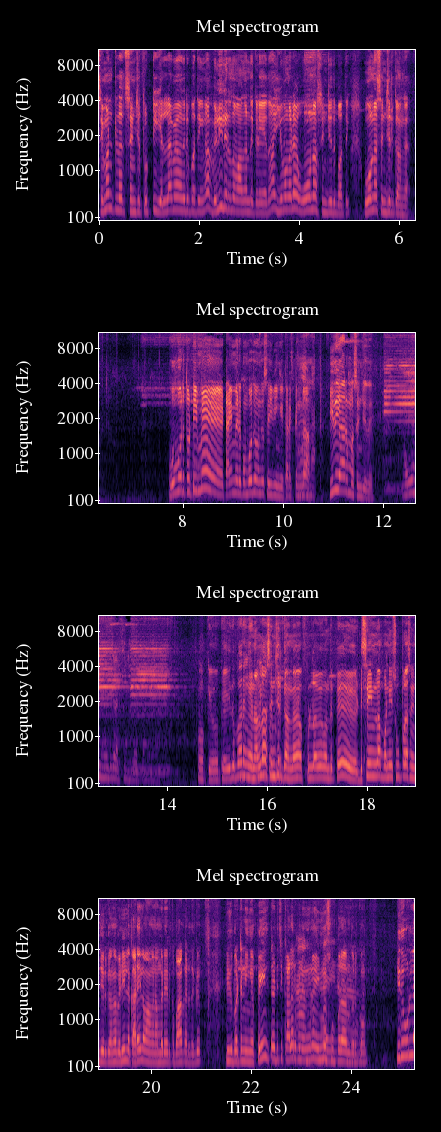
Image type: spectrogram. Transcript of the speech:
சிமெண்ட்டில் செஞ்ச தொட்டி எல்லாமே வந்துட்டு பார்த்தீங்கன்னா வெளியில இருந்து வாங்குறது கிடையாது. இவங்களே ஓனாக செஞ்சது பார்த்து ஓனாக செஞ்சுருக்காங்க. ஒவ்வொரு தொட்டியுமே டைம் இருக்கும்போது வந்து செய்வீங்க. கரெக்ட்டுங்களா இது யாரும்மா செஞ்சது? அதுவும் எங்க வீட்டுக்காரர் செஞ்சது தான். Okay okay. இது பாருங்க நல்லா செஞ்சுருக்காங்க. ஃபுல்லாகவே வந்துட்டு டிசைன்லாம் பண்ணி சூப்பராக செஞ்சுருக்காங்க. வெளியில் கடையில் வாங்கின மாதிரி இருக்குது பார்க்கறதுக்கு இது பட் நீங்கள் பெயிண்ட் அடித்து கலர் பண்ணிங்கன்னா இன்னும் சூப்பராக இருந்திருக்கும். இது உள்ள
